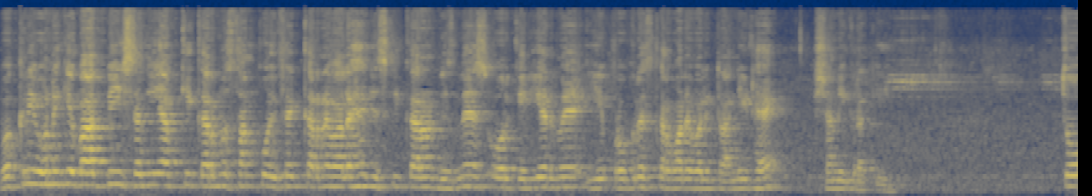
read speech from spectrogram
वक्री होने के बाद भी शनि आपके कर्म स्थान को इफ़ेक्ट करने वाले हैं, जिसके कारण बिज़नेस और करियर में ये प्रोग्रेस करवाने वाली ट्रांजिट है शनि ग्रह की। तो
